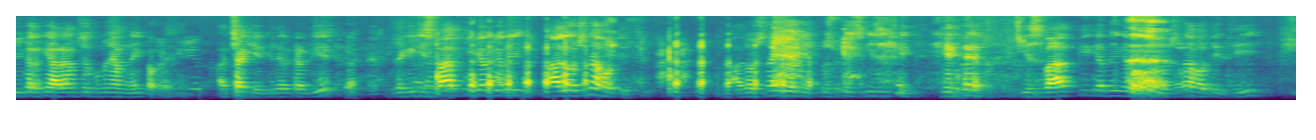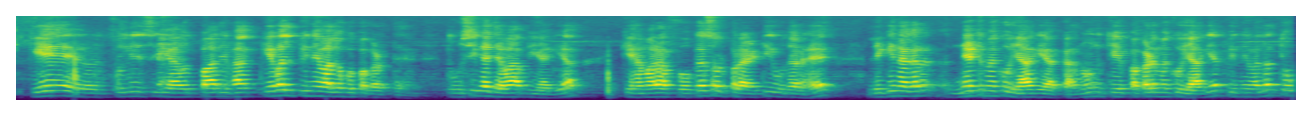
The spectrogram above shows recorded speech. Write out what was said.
पी करके आराम से घूमे हम नहीं पकड़ेंगे। अच्छा किए क्लियर कर दिए। लेकिन इस बात की कभी कभी आलोचना होती थी। आलोचना ही होती उस, इस, इस, इस, इस बात की कभी कभी आलोचना होती थी कि पुलिस या उत्पाद विभाग केवल पीने वालों को पकड़ते हैं। तो उसी का जवाब दिया गया कि हमारा फोकस और प्रायोरिटी उधर है। लेकिन अगर नेट में कोई आ गया कानून के पकड़ में कोई आ गया पीने वाला तो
